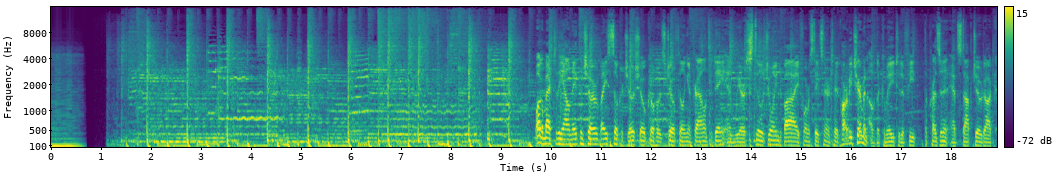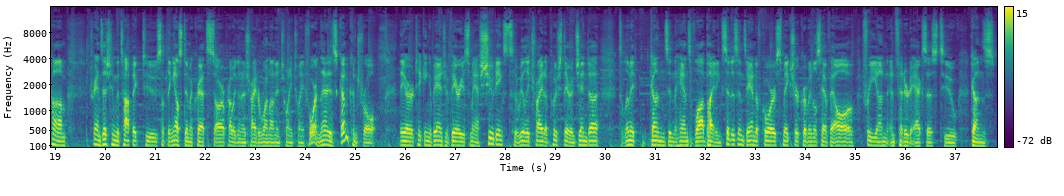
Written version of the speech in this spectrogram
Welcome back to the Alan Nathan Show, everybody. Silker Joe Show, co-host Joe filling in for Alan today, and we are still joined by former State Senator Ted Harvey, chairman of the Committee to Defeat the President at StopJoe.com. Transitioning the topic to something else Democrats are probably going to try to run on in 2024, and that is gun control. They are taking advantage of various mass shootings to really try to push their agenda to limit guns in the hands of law abiding citizens and, of course, make sure criminals have all free, and unfettered access to guns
